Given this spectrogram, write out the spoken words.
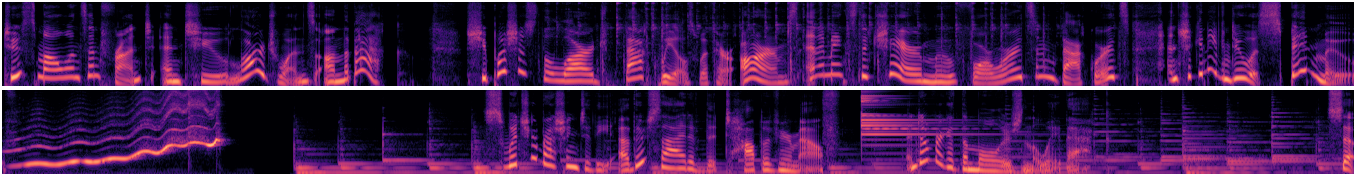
two small ones in front and two large ones on the back. She pushes the large back wheels with her arms, and it makes the chair move forwards and backwards, and she can even do a spin move. Switch your brushing to the other side of the top of your mouth, and don't forget the molars in the way back. So,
